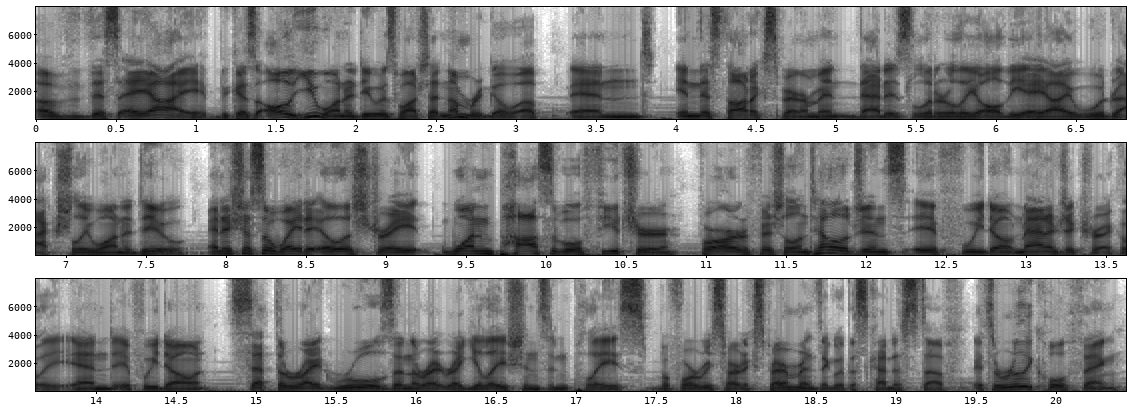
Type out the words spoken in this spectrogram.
of this AI because all you want to do is watch that number go up. And in this thought experiment, that is literally all the AI would actually want to do. And it's just a way to illustrate one possible future for artificial intelligence if we don't manage it correctly and if we don't set the right rules and the right regulations in place before we start experimenting with this kind of stuff. It's a really cool thing.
